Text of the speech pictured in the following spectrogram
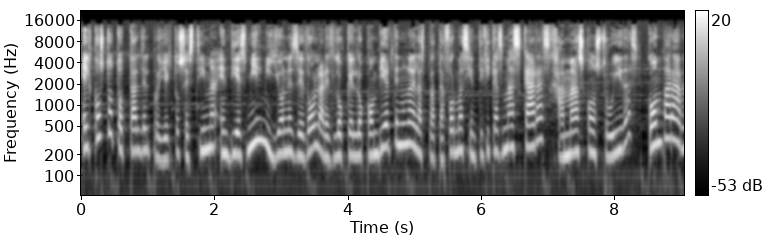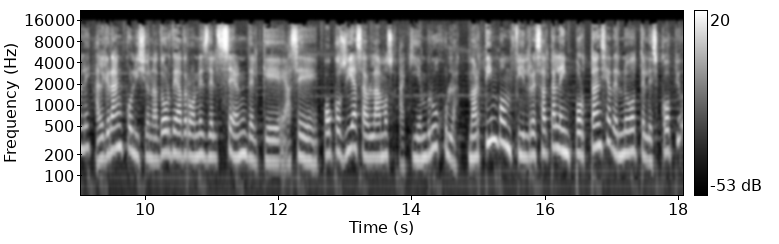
El costo total del proyecto se estima en 10 mil millones de dólares, lo que lo convierte en una de las plataformas científicas más caras jamás construidas, comparable al gran colisionador de hadrones del CERN del que hace pocos días hablamos aquí en Brújula. Martín Bonfil resalta la importancia del nuevo telescopio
